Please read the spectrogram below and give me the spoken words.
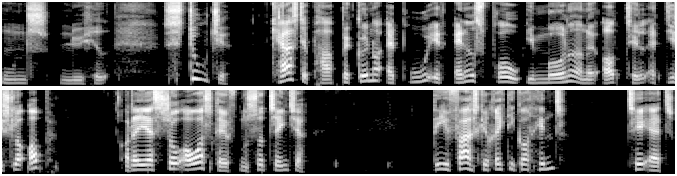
ugens nyhed. Studie kærestepar begynder at bruge et andet sprog i månederne op til, at de slår op. Og da jeg så overskriften, så tænkte jeg, det er faktisk et rigtig godt hint til, at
